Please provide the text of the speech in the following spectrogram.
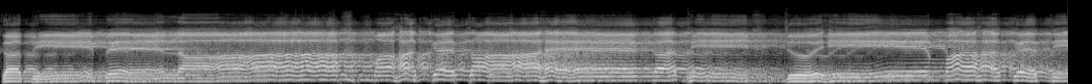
कभी बेला महकता है, कभी जूही महकती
